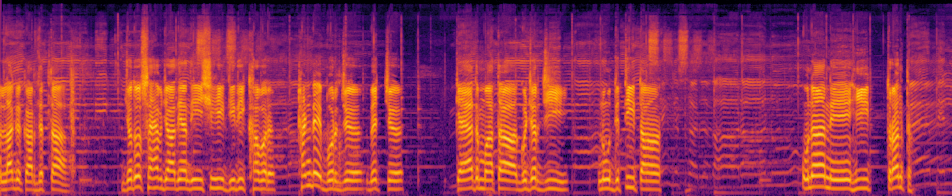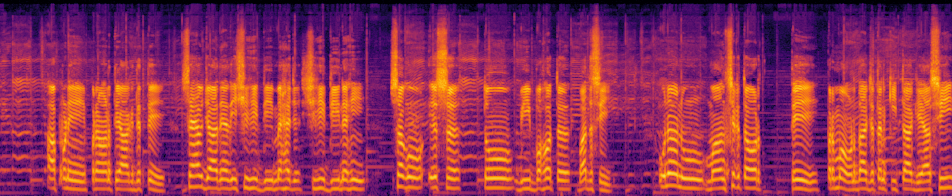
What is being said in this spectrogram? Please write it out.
ਅਲੱਗ ਕਰ ਦਿੱਤਾ। ਜਦੋਂ ਸਾਹਿਬਜ਼ਾਦਿਆਂ ਦੀ ਸ਼ਹੀਦੀ ਦੀ ਖਬਰ ਠੰਡੇ ਬੁਰਜ ਵਿੱਚ ਕੈਦ ਮਾਤਾ ਗੁਜਰ ਜੀ ਨੂੰ ਦਿੱਤੀ ਤਾਂ ਉਹਨਾਂ ਨੇ ਹੀ ਤੁਰੰਤ ਆਪਣੇ ਪ੍ਰਾਣ ਤਿਆਗ ਦਿੱਤੇ। ਸਾਹਿਬਜ਼ਾਦਿਆਂ ਦੀ ਸ਼ਹੀਦੀ ਮਹਿਜ ਸ਼ਹੀਦੀ ਨਹੀਂ, ਸਗੋਂ ਇਸ ਤੋਂ ਵੀ ਬਹੁਤ ਵੱਧ ਸੀ। ਉਹਨਾਂ ਨੂੰ ਮਾਨਸਿਕ ਤੌਰ ਤੇ ਭਰਮਾਉਣ ਦਾ ਯਤਨ ਕੀਤਾ ਗਿਆ ਸੀ।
